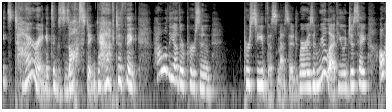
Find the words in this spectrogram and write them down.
it's tiring. It's exhausting to have to think how will the other person perceive this message. Whereas in real life, you would just say, oh,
